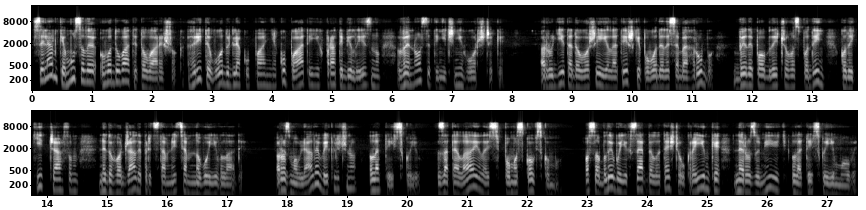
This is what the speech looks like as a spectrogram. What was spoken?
Селянки мусили годувати товаришок, гріти воду для купання, купати їх, прати білизну, виносити нічні горщики. Руді та довгошиї латишки поводили себе грубо, били по обличчю господинь, коли ті часом не догоджали представницям нової влади. Розмовляли виключно латиською зате лаялись по московському. Особливо їх сердило те, що українки не розуміють латиської мови.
